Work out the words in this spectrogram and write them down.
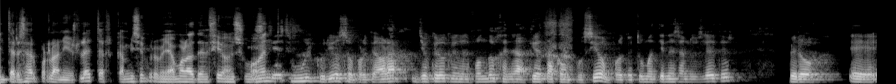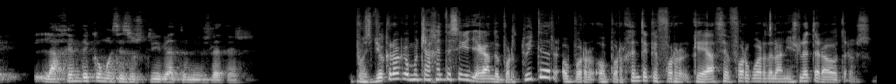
interesar por la newsletter, que a mí siempre me llamó la atención en su momento. Es, muy curioso, porque ahora yo creo que en el fondo genera cierta confusión, porque tú mantienes la newsletter, pero eh, la gente cómo se suscribe a tu newsletter. Pues yo creo que mucha gente sigue llegando por Twitter o por, o por gente que, que hace forward de la newsletter a otros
